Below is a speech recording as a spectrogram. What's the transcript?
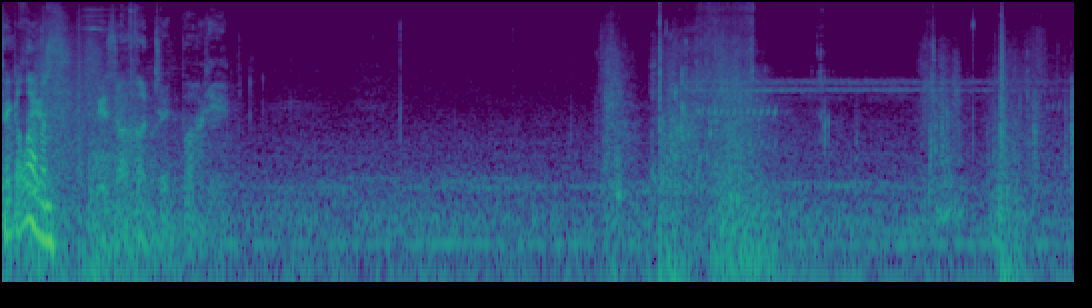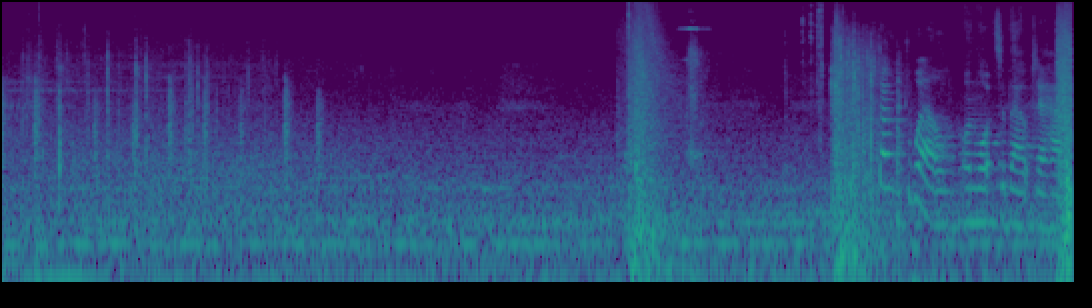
Take 11. This is a hunting party. Don't dwell on what's about to happen.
